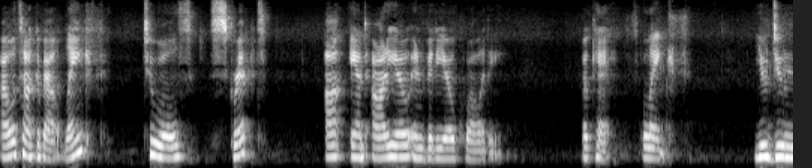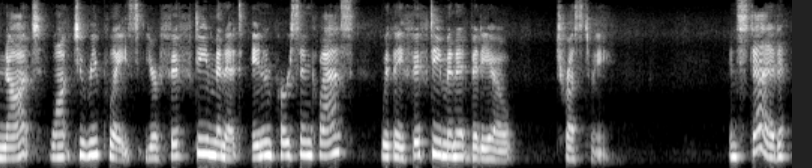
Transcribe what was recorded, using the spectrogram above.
I will talk about length, tools, script, uh, and audio and video quality. Okay, length. You do not want to replace your 50 minute in person class with a 50 minute video. Trust me. Instead,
